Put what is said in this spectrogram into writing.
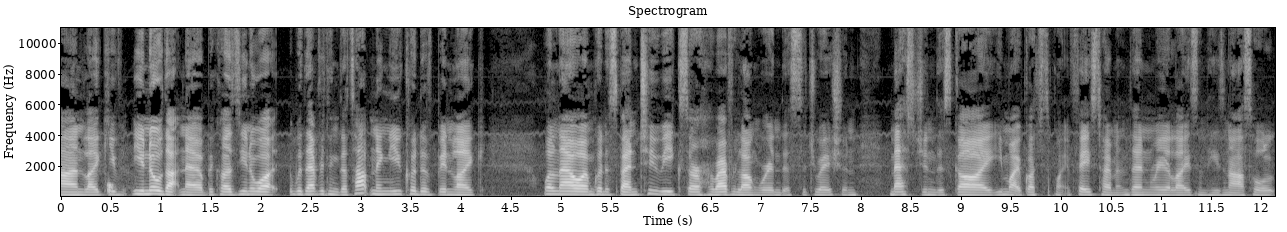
and like you you know that now because you know what with everything that's happening you could have been like well now i'm going to spend two weeks or however long we're in this situation messaging this guy you might have got to the point of facetime and then realizing he's an asshole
